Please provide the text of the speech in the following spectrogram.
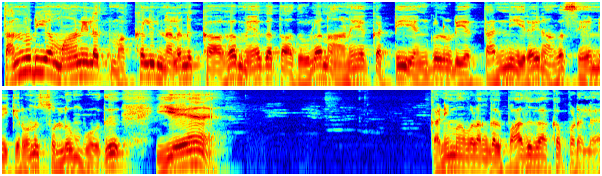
தன்னுடைய மாநில மக்களின் நலனுக்காக மேகதாதுவில் நான் அணைய கட்டி எங்களுடைய தண்ணீரை நாங்கள் சேமிக்கிறோன்னு சொல்லும்போது ஏன் கனிம வளங்கள் பாதுகாக்கப்படலை?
